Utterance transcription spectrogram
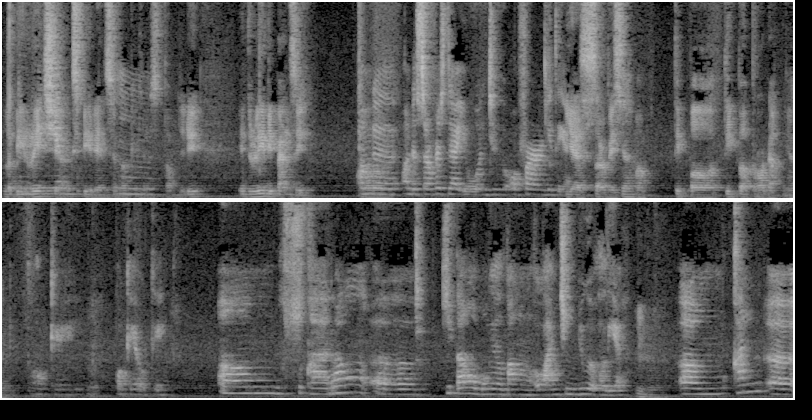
lebih rich ya experience pakai Mm. desktop. Jadi it really depends sih. On the on the service that you want to offer gitu ya? yes, service-nya sama tipe tipe produknya. Oke, oke, oke. Em, sekarang eh, kita ngomongin tentang launching juga kali ya. Mhm. Em, kan eh,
